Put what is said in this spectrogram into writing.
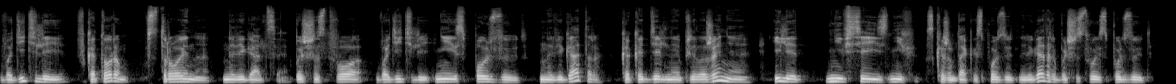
водителей, в котором встроена навигация. Большинство водителей не используют навигатор как отдельное приложение или не все из них, скажем так, используют навигатор, большинство используют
